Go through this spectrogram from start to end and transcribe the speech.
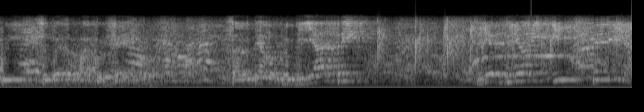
qui su questo palcoscenico. Salutiamo tutti gli altri. signori e signori, in Istellina!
